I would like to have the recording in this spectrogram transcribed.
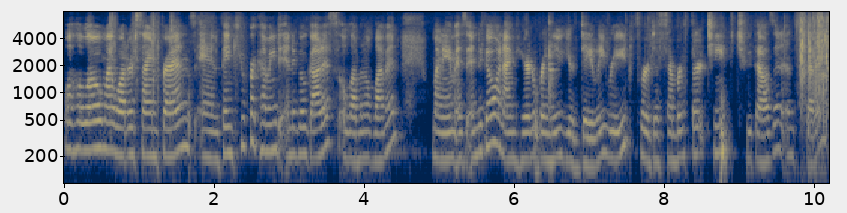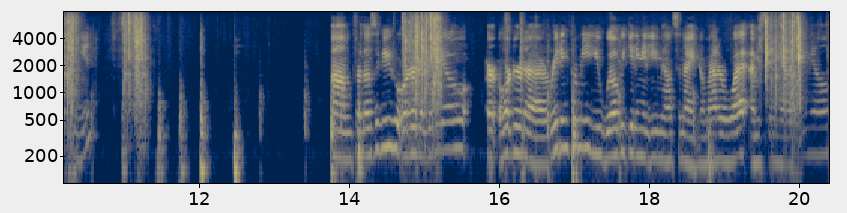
Well, hello, my water sign friends, and thank you for coming to Indigo Goddess 1111. My name is Indigo, and I'm here to bring you your daily read for December 13th, 2017. Um, for those of you who ordered a video or ordered a reading from me, you will be getting an email tonight. No matter what, I'm sending out an email.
